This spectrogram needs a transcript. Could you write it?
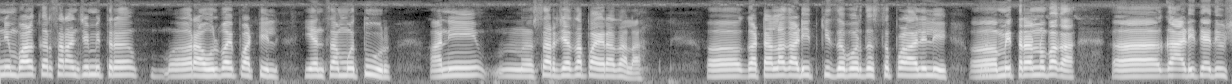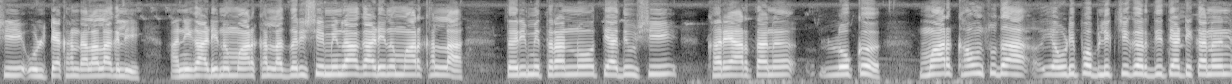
निंबाळकर सरांचे मित्र राहुलभाई पाटील यांचा मथुर आणि सर्जाचा पायरा झाला. गटाला गाडी इतकी जबरदस्त पळालेली. मित्रांनो बघा गाडी त्या दिवशी उलट्या खांद्याला लागली आणि गाडीनं मार खाल्ला. जरी शेमीला गाडीनं मार खाल्ला तरी मित्रांनो त्या दिवशी खऱ्या अर्थानं लोक मार खाऊनसुद्धा एवढी पब्लिकची गर्दी त्या ठिकाणं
